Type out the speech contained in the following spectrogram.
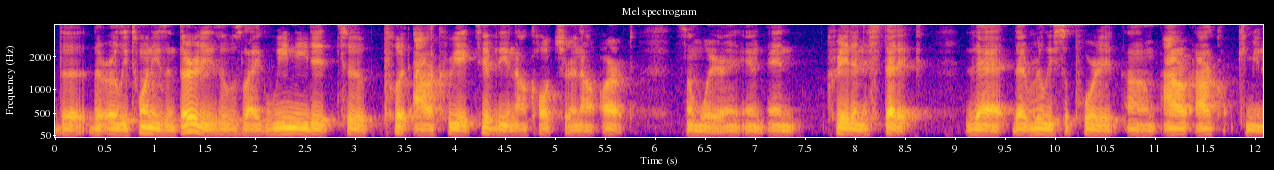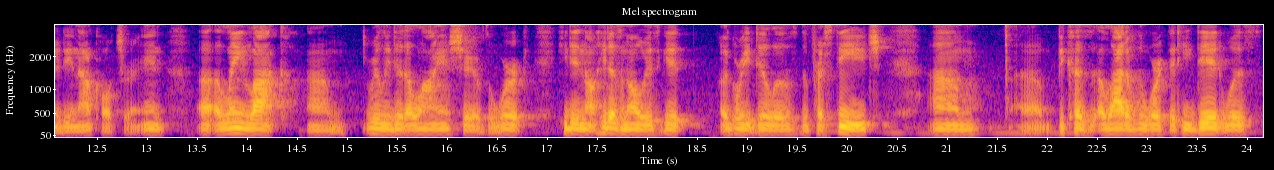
the the early 20s and 30s. It was like we needed to put our creativity and our culture and our art somewhere and, and, and create an aesthetic that that really supported um, our our community and our culture. And uh, Alain Locke um, really did a lion's share of the work. He did not. He doesn't always get a great deal of the prestige um, uh, because a lot of the work that he did was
